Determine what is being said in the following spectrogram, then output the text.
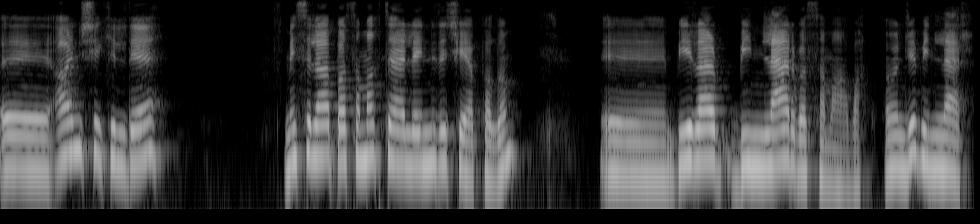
eee, aynı şekilde mesela basamak değerlerini de şey yapalım. Eee, birler binler basamağı bak. Önce binler.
